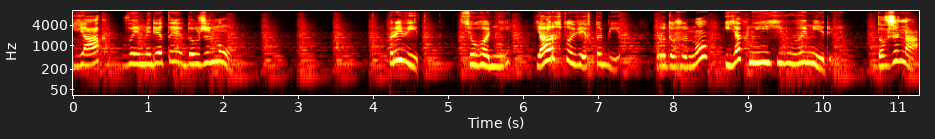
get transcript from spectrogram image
Як виміряти довжину? Привіт! Сьогодні я розповів тобі про довжину і як ми її вимірюємо. Довжина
